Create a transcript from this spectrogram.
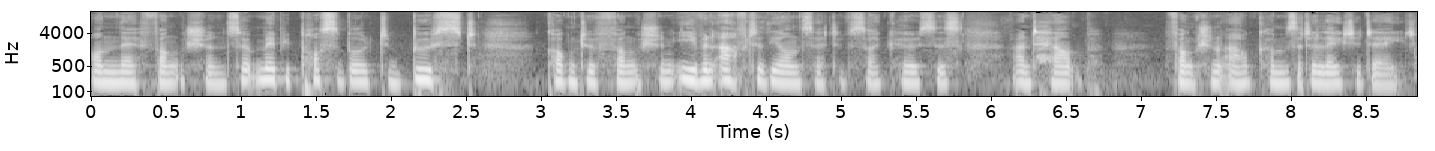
on their function. So it may be possible to boost cognitive function even after the onset of psychosis and help functional outcomes at a later date.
